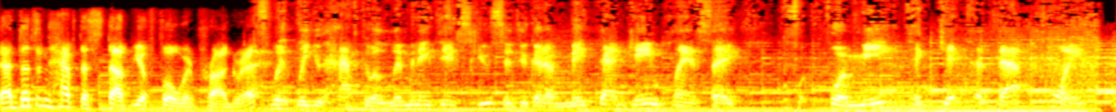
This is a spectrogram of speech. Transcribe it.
that doesn't have to stop your forward progress. Where, where you have to eliminate the excuses. You got to make that game plan. Say, for me to get to that point.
